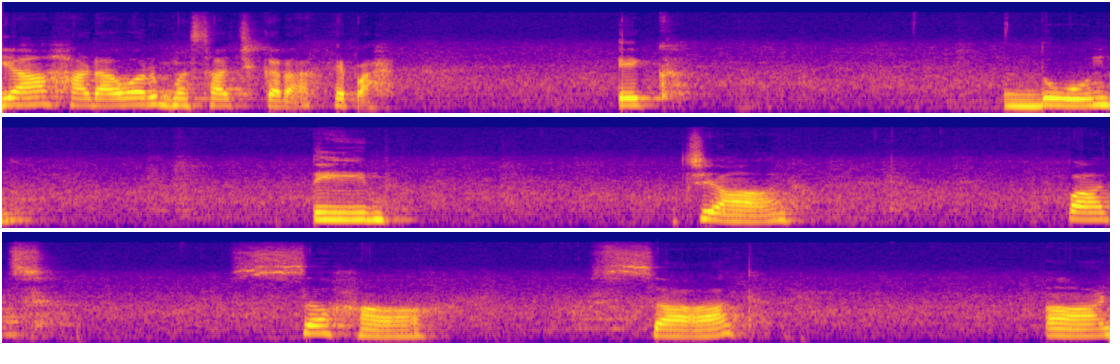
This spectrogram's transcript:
या हाडावर मसाज करा. हे पहा. एक दोन तीन चार पाच सहा सात आठ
